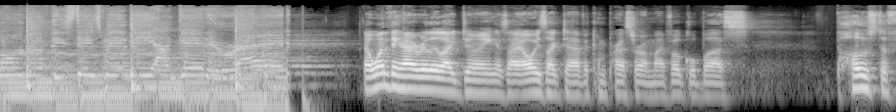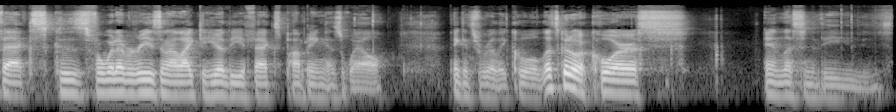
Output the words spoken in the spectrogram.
One of these days, maybe I'll get it right. Now, one thing I really like doing is I always like to have a compressor on my vocal bus post effects because for whatever reason I like to hear the effects pumping as well. I think it's really cool. Let's go to a chorus and listen to these.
